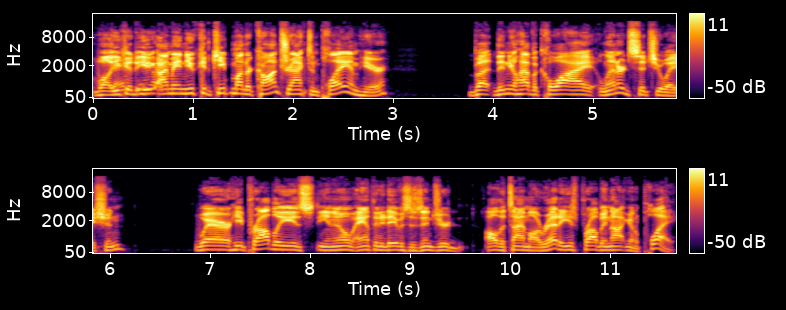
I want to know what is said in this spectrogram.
Well, you could. You, I mean, you could keep him under contract and play him here, but then you'll have a Kawhi Leonard situation where he probably is. You know, Anthony Davis is injured all the time already. He's probably not going to play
